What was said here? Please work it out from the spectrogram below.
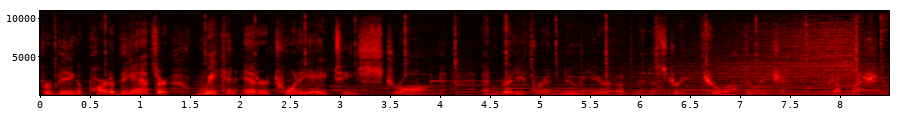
for being a part of the answer. We can enter 2018 strong and ready for a new year of ministry throughout the region. God bless you.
